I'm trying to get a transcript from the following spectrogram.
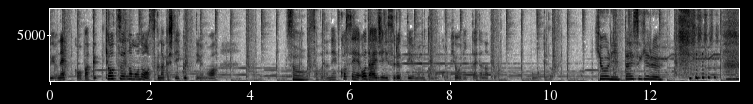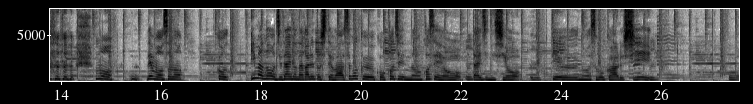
るよね。こうバック共通のものを少なくしていくっていうのは。そう。そうだね。個性を大事にするっていうものともこう表裏一体だなとは思うけど表裏一体すぎる。もうんでもそのこう今の時代の流れとしてはすごくこう個人の個性を大事にしよううん。っていうのはすごくあるし、うん。こ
